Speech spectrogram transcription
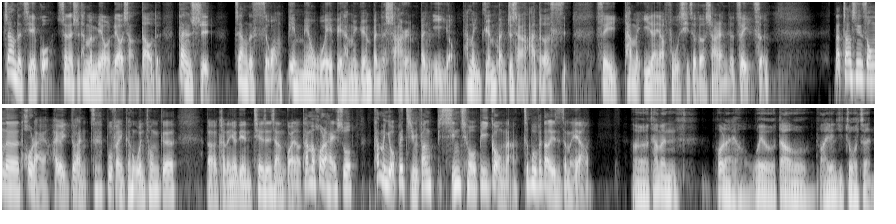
这样的结果虽然是他们没有料想到的，但是这样的死亡并没有违背他们原本的杀人本意哦。他们原本就想要阿德死，所以他们依然要负起这个杀人的罪责。那张青松呢？后来还有一段这个部分跟文通哥，呃，可能有点切身相关哦。他们后来还说，他们有被警方刑求逼供啦。这部分到底是怎么样？呃，他们后来啊，我有到法院去作证，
